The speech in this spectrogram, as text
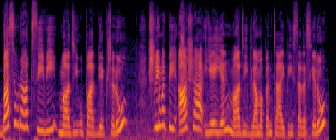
ಬಸವರಾಜ್ ಸಿವಿ ಮಾಜಿ ಉಪಾಧ್ಯಕ್ಷರು ಶ್ರೀಮತಿ ಆಶಾ ಎಎನ್ ಮಾಜಿ ಗ್ರಾಮ ಪಂಚಾಯಿತಿ ಸದಸ್ಯರು,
